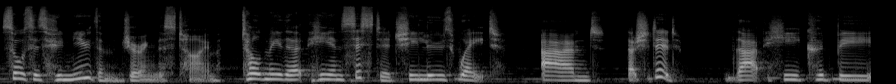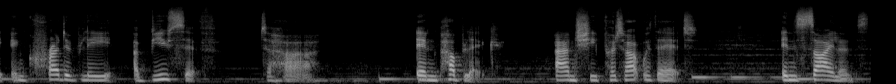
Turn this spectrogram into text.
Sources who knew them during this time told me that he insisted she lose weight, and that she did. That he could be incredibly abusive to her in public, and she put up with it in silence.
